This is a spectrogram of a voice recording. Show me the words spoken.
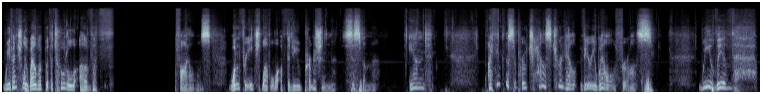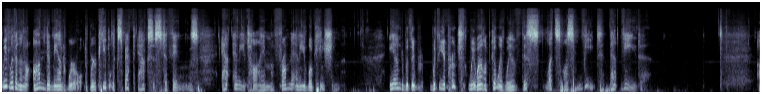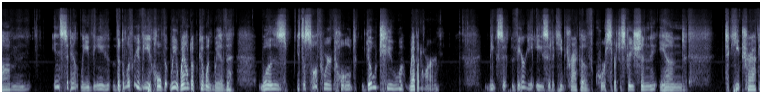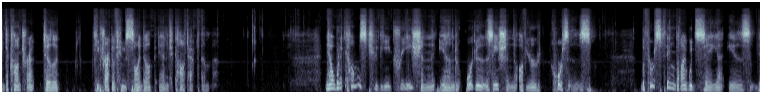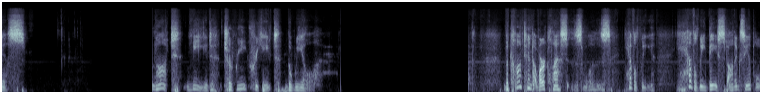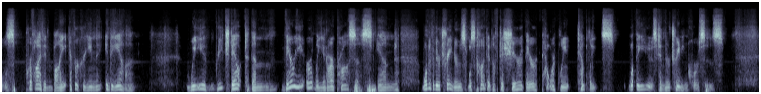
We eventually wound up with a total of files, one for each level of the new permission system. And I think this approach has turned out very well for us. We live, we live in an on-demand world where people expect access to things at any time from any location. And with the, with the approach that we wound up going with, this lets us meet that need. Um, incidentally, the, the delivery vehicle that we wound up going with was, it's a software called GoToWebinar. Makes it very easy to keep track of course registration and to keep track and to contract to keep track of who's signed up and to contact them. Now, when it comes to the creation and organization of your courses, the first thing that I would say is this not need to recreate the wheel. The content of our classes was heavily, heavily based on examples provided by Evergreen, Indiana. We reached out to them very early in our process, and one of their trainers was kind enough to share their PowerPoint templates, what they used in their training courses.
